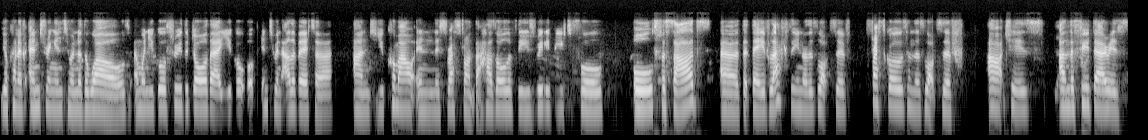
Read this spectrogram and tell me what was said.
you're kind of entering into another world. And when you go through the door there, you go up into an elevator and you come out in this restaurant that has all of these really beautiful old facades uh, that they've left. You know, there's lots of frescoes and there's lots of arches, and the food there is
